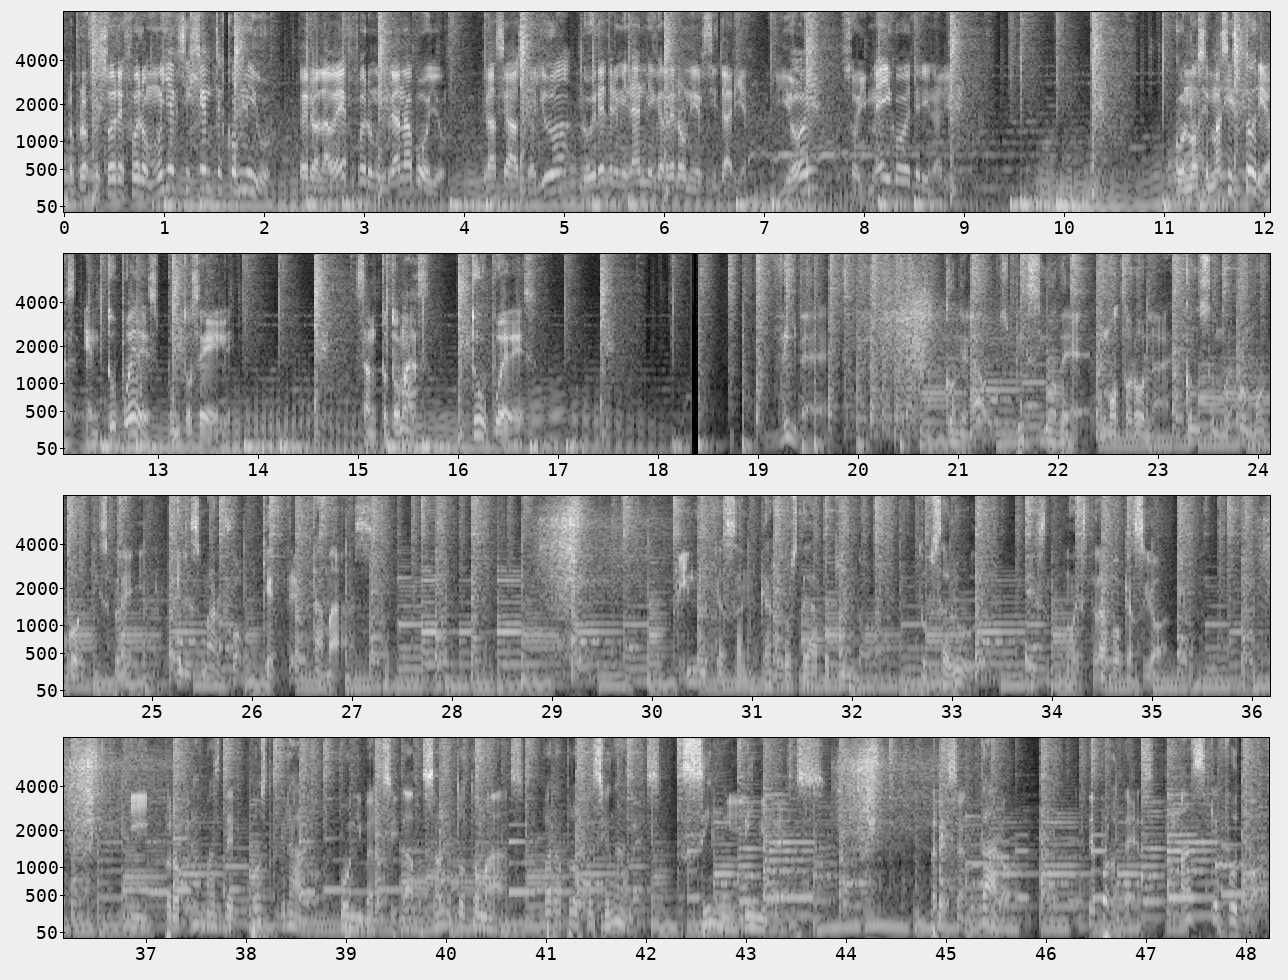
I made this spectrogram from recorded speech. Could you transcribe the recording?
Los profesores fueron muy exigentes conmigo, pero a la vez fueron un gran apoyo. Gracias a su ayuda logré terminar mi carrera universitaria y hoy soy médico veterinario. Conoce más historias en tupuedes.cl. Santo Tomás, tú puedes. Vive con el auspicio de Motorola con su nuevo Moto X Play, el smartphone que te da más. Clínica San Carlos de Apoquindo, tu salud es nuestra vocación. Y programas de postgrado, Universidad Santo Tomás, para profesionales sin límites. Presentaron Deportes más que fútbol.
